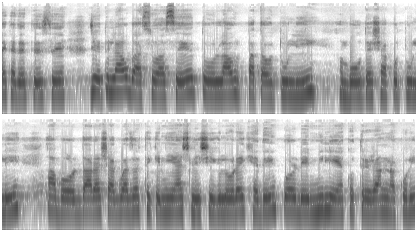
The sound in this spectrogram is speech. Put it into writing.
দেখা যাইতেছে যেহেতু লাউ গাছও আছে, তো লাউ পাতাও তুলি বৌদের শাকও তুলি, আবার দাঁড়া শাক বাজার থেকে নিয়ে আসলে সেগুলো রেখে দিই। পরে মিলে একত্রে রান্না করি,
